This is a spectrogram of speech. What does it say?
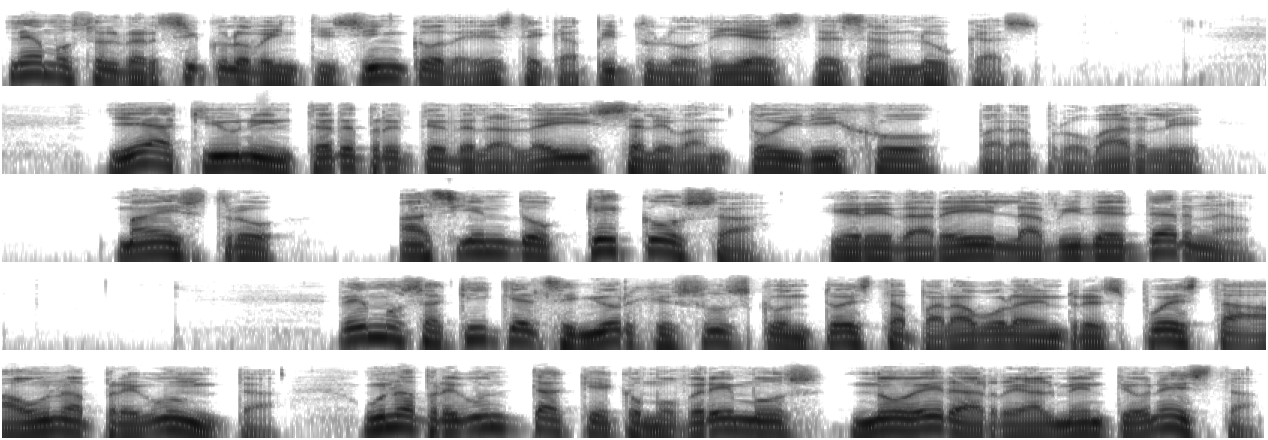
Leamos el versículo 25 de este capítulo 10 de San Lucas. Y he aquí un intérprete de la ley se levantó y dijo, para probarle, Maestro, ¿haciendo qué cosa heredaré la vida eterna? Vemos aquí que el Señor Jesús contó esta parábola en respuesta a una pregunta, una pregunta que, como veremos, no era realmente honesta.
